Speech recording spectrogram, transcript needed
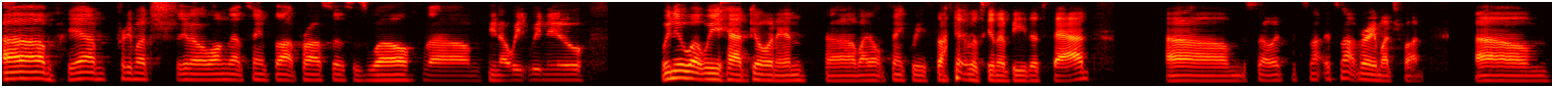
Um, yeah, I'm pretty much you know along that same thought process as well. Um, you know, we we knew we knew what we had going in. Um, I don't think we thought it was going to be this bad. Um, so it's it's not it's not very much fun. Um,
